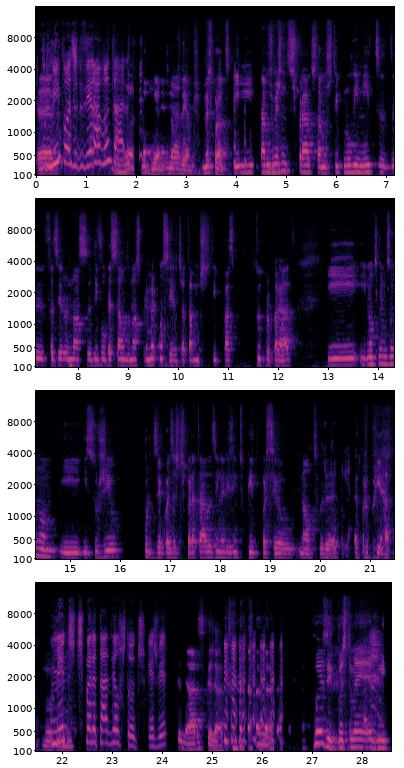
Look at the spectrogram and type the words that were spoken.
Por uh, mim podes dizer à vontade. Não, não, podemos, não podemos. Mas pronto, e estávamos mesmo desesperados, estávamos tipo no limite de fazer a nossa divulgação do nosso primeiro concerto, já estávamos tipo quase tudo preparado e, e não tínhamos um nome e, e surgiu por dizer coisas disparatadas e nariz entupido pareceu na altura apropriado. apropriado o menos disparatado deles todos, queres ver? Se calhar, se calhar. pois, e depois também é bonito,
